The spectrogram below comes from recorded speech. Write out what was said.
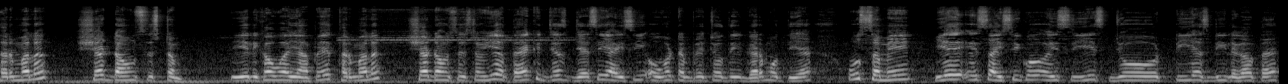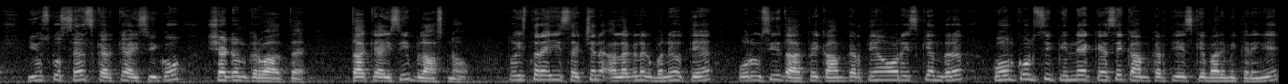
थर्मल शटडाउन सिस्टम ये लिखा हुआ है यहाँ पे थर्मल शट डाउन सिस्टम ये होता है कि जस्ट जैसे आईसी ओवर टेम्परेचर होती है, गर्म होती है उस समय ये इस आईसी को, इस ये जो टीएसडी लगा होता है, ये उसको सेंस करके आईसी को शट डाउन करवा देता है, ताकि आईसी ब्लास्ट ना हो। तो इस तरह ये सेक्शन अलग अलग बने होते हैं और उसी आधार पे काम करते हैं और इसके अंदर कौन कौन सी पिन कैसे काम करती है, इसके बारे में करेंगे।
